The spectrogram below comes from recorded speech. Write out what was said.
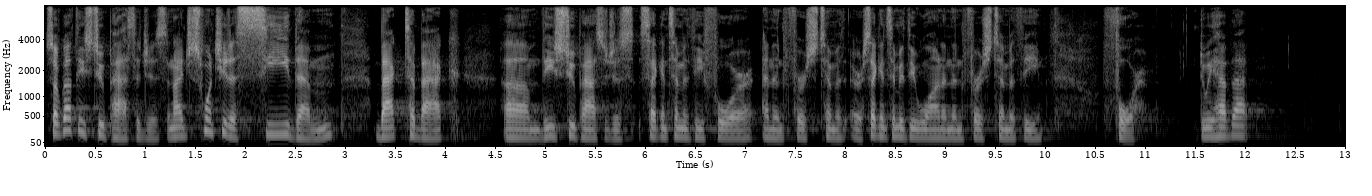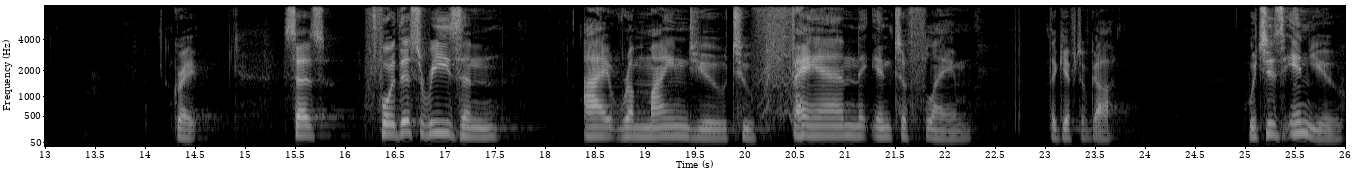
So I've got these two passages, and I just want you to see them back to back. Um, these two passages, 2 Timothy 4 and then 1 Timothy, or 2 Timothy 1 and then 1 Timothy 4. Do we have that? Great. says, For this reason, I remind you to fan into flame the gift of God, which is in you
